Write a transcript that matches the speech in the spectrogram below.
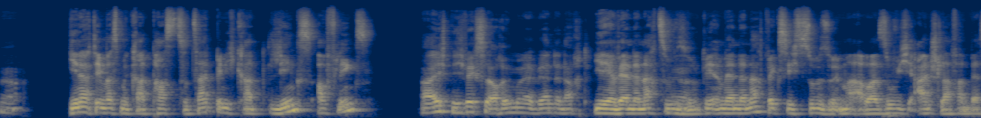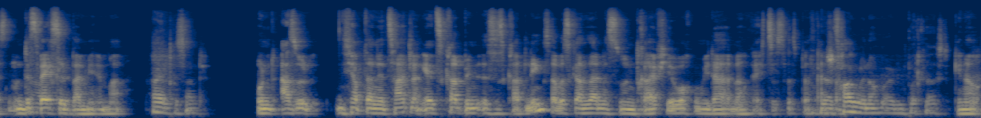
Ja. je nachdem, was mir gerade passt. Zurzeit bin ich gerade links auf links. Ah, echt? Ich wechsle auch immer während der Nacht. Ja, ja, während der Nacht sowieso. Ja. Während der Nacht wechsle ich sowieso immer, aber so wie ich einschlafe am besten. Und das Ah, okay. wechselt bei mir immer. Ah, interessant. Und also, ich habe da eine Zeit lang, jetzt gerade bin, ist es gerade links, aber es kann sein, dass so in drei, vier Wochen wieder nach rechts ist. Das besser Dann einschlafen. fragen wir nochmal im Podcast. Genau.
